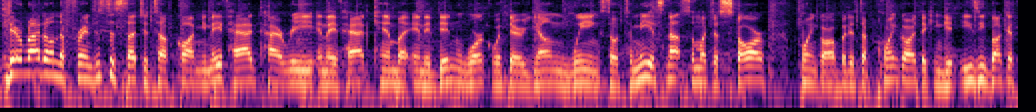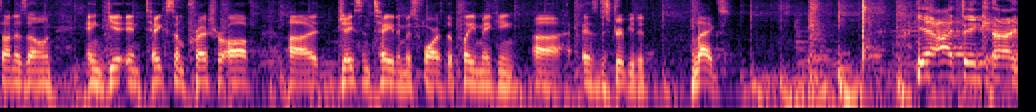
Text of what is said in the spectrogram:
they're right on the fringe. This is such a tough call. I mean, they've had Kyrie and they've had Kemba, and it didn't work with their young wing. So to me, it's not so much a star point guard, but it's a point guard that can get easy buckets on his own and get and take some pressure off uh, Jayson Tatum as far as the playmaking uh, is distributed. Legs. Yeah, I think uh,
